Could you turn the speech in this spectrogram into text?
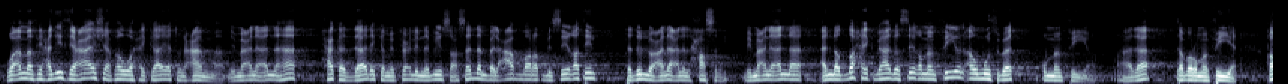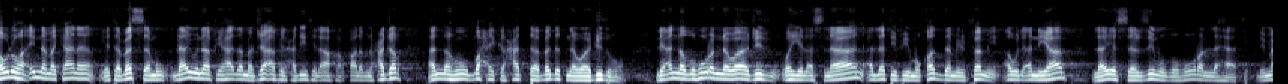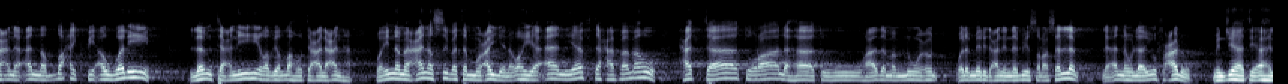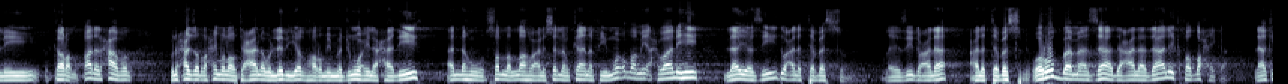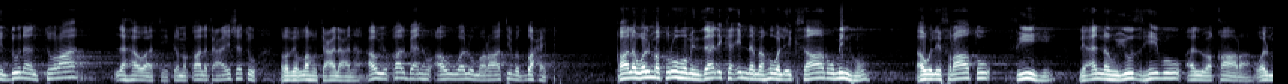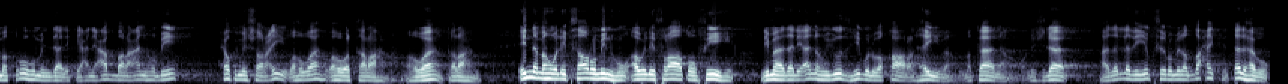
وأما في حديث عائشة فهو حكاية عامة بمعنى أنها حكت ذلك من فعل النبي صلى الله عليه وسلم بل عبرت بصيغة تدل على على الحصر بمعنى أن أن الضحك بهذه الصيغة منفي أو مثبت؟ قم منفيا هذا يعتبر منفيا. قولها إنما كان يتبسم لا ينافي هذا ما جاء في الحديث الآخر. قال ابن حجر أنه ضحك حتى بدت نواجذه لأن ظهور النواجذ وهي الأسنان التي في مقدم الفم أو الأنياب لا يستلزم ظهور اللهات بمعنى أن الضحك في أوله لم تعنيه رضي الله تعالى عنها وإنما عن صفة معينة وهي أن يفتح فمه حتى ترى لهاته. هذا ممنوع ولم يرد عن النبي صلى الله عليه وسلم لأنه لا يفعل من جهة أهل الكرم. قال الحافظ ابن حجر رحمه الله تعالى والذي يظهر من مجموع الأحاديث أنه صلى الله عليه وسلم كان في معظم أحواله لا يزيد على التبسم. لا يزيد على على التبسم. وربما زاد على ذلك فضحك. لكن دون أن ترى لهواته كما قالت عائشة رضي الله تعالى عنها أو يقال بأنه أول مراتب الضحك. قال والمكروه من ذلك إنما هو الإكثار منه أو الإفراط فيه لأنه يذهب الوقار. والمكروه من ذلك يعني عبر عنه بحكم شرعي وهو وهو الكراهة وهو كراهة. إنما هو الإكثار منه أو الإفراط فيه. لماذا؟ لأنه يذهب الوقار الهيبة المكانه والاجلال هذا الذي يكثر من الضحك تذهب.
